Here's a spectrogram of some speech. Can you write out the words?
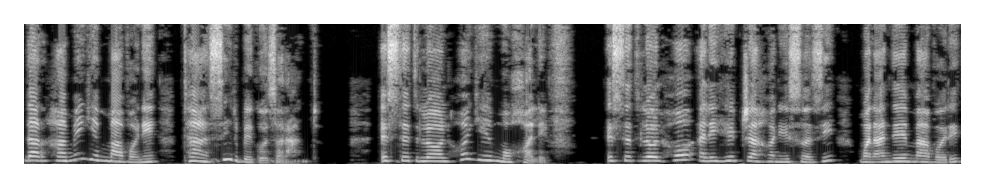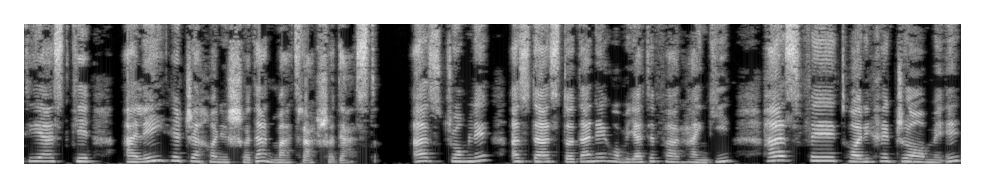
در همه موانع تأثیر بگذارند. استدلال های مخالف استدلال ها علیه جهانی سازی مانند مواردی است که علیه جهانی شدن مطرح شده است. از جمله از دست دادن هویت فرهنگی، حذف تاریخ جامعه،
